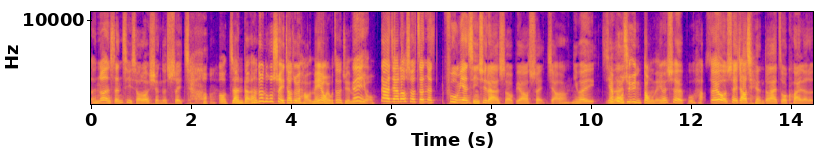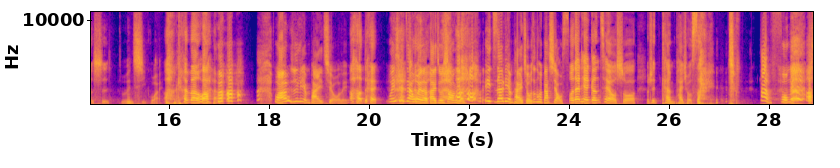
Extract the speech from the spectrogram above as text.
很多人生气时候都选择睡觉哦，真的，很多人都说睡觉就会好了，没有，我真的觉得没有。大家都说真的，负面情绪来的时候不要睡觉，你会你还不如去运动嘞，你会睡得不好。所以我睡觉前都在做快乐的事，怎么很奇怪啊，看漫画，我还以为是练排球嘞。哦，对，我现在为了排球少年 一直在练排球，真的会被他笑死。我那天跟蔡友说，我去看排球赛。他很疯哎！现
